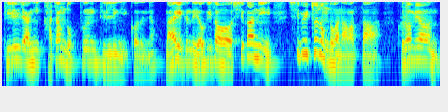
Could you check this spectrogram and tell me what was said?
딜량이 가장 높은 딜링이 있거든요. 만약에 근데 여기서 시간이 11초 정도가 남았다. 그러면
